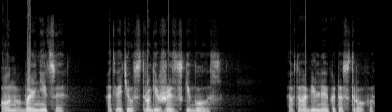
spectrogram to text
«Он в больнице», — ответил строгий женский голос. «Автомобильная катастрофа».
